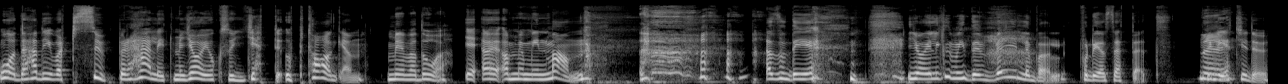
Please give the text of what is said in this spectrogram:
Åh, det hade ju varit superhärligt, men jag är också jätteupptagen. Med vad då? Ja, med min man. alltså det, jag är liksom inte available på det sättet. Nej. Det vet ju du.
